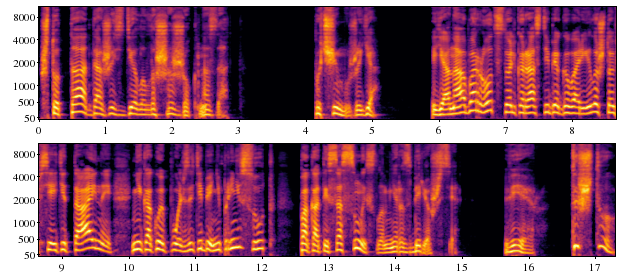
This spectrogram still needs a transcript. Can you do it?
что та даже сделала шажок назад. Почему же я? Я, наоборот, столько раз тебе говорила, что все эти тайны никакой пользы тебе не принесут, пока ты со смыслом не разберешься. Вера, ты что?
